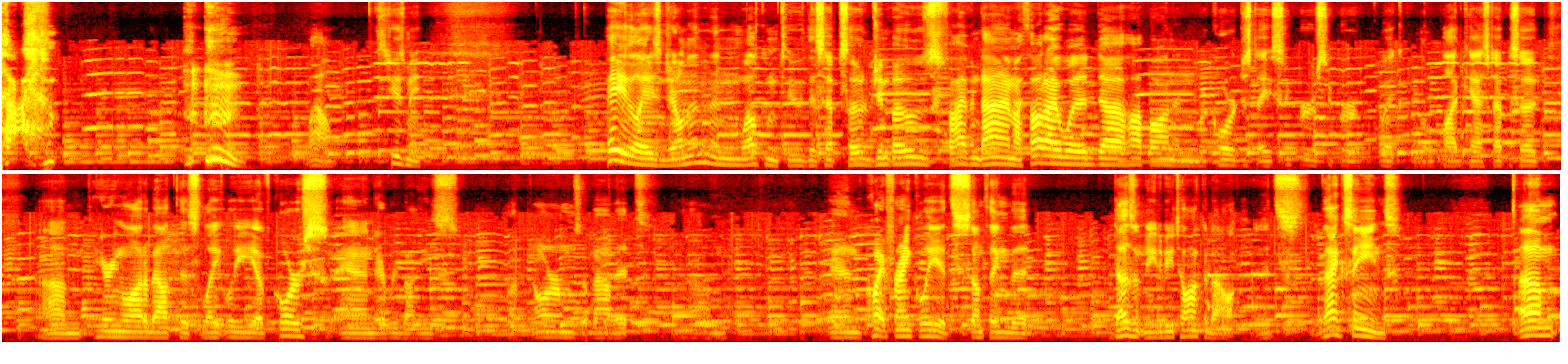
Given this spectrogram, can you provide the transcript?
wow. Excuse me. Hey, ladies and gentlemen, and welcome to this episode of Jimbo's Five and Dime. I thought I would uh, hop on and record just a super, super quick little podcast episode. Um, hearing a lot about this lately, of course, and everybody's up in arms about it. Um, and quite frankly, it's something that doesn't need to be talked about. It's vaccines. Um,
